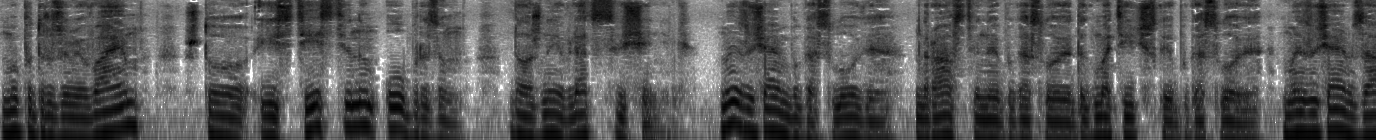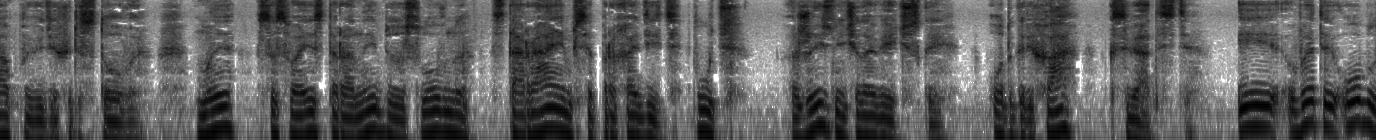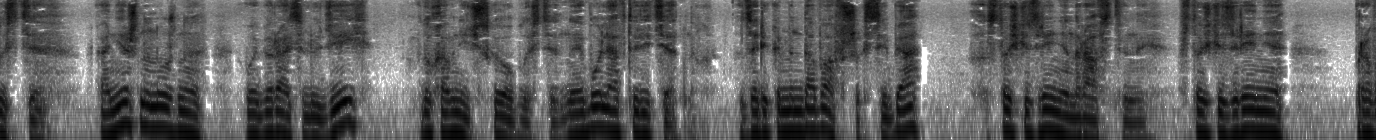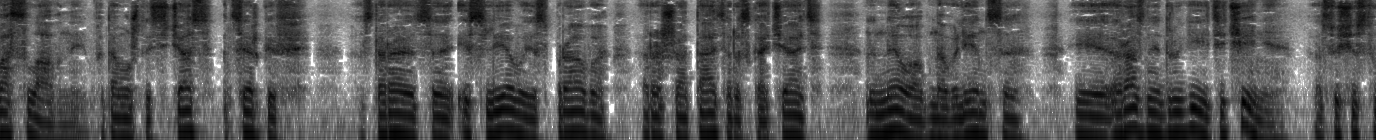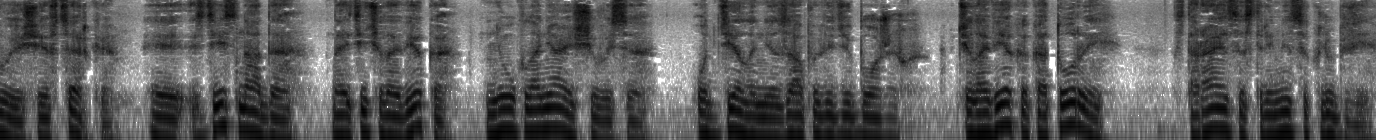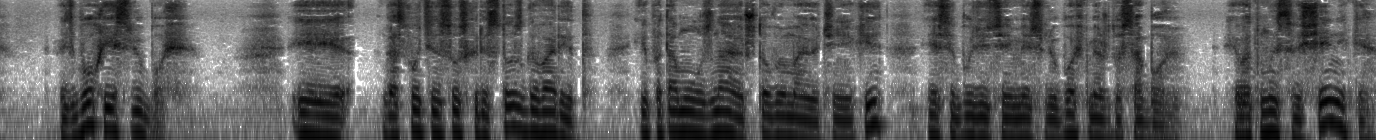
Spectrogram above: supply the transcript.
мы подразумеваем, что естественным образом должны являться священники. Мы изучаем богословие, нравственное богословие, догматическое богословие. Мы изучаем заповеди Христовы. Мы со своей стороны, безусловно, стараемся проходить путь жизни человеческой от греха к святости. И в этой области, конечно, нужно выбирать людей в духовнической области наиболее авторитетных, зарекомендовавших себя с точки зрения нравственной, с точки зрения православной, потому что сейчас церковь стараются и слева, и справа расшатать, раскачать, неообновленцы и разные другие течения, существующие в церкви. И здесь надо найти человека, не уклоняющегося от делания заповедей Божьих, человека, который старается стремиться к любви. Ведь Бог есть любовь. И Господь Иисус Христос говорит, «И потому узнают, что вы мои ученики, если будете иметь любовь между собой». И вот мы, священники,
